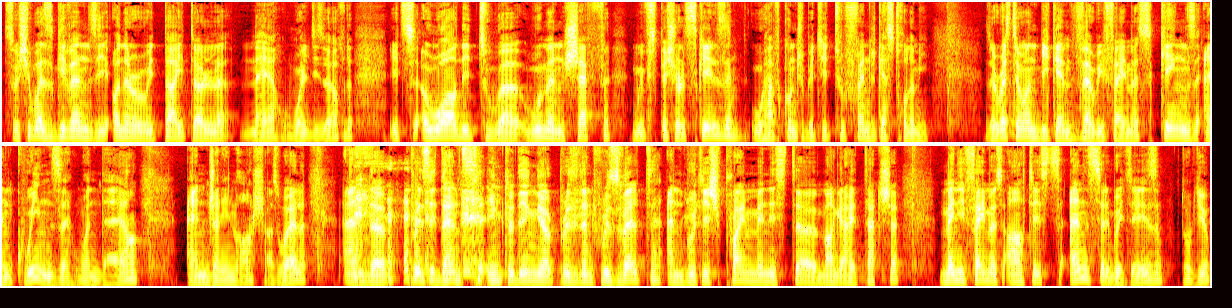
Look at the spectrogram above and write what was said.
So she was given the honorary title Mère, well deserved. It's awarded to a woman chef with special skills who have contributed to French gastronomy. The restaurant became very famous. Kings and queens went there, and Janine Marsh as well, and uh, presidents, including uh, President Roosevelt and British Prime Minister Margaret Thatcher. Many famous artists and celebrities, told you,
